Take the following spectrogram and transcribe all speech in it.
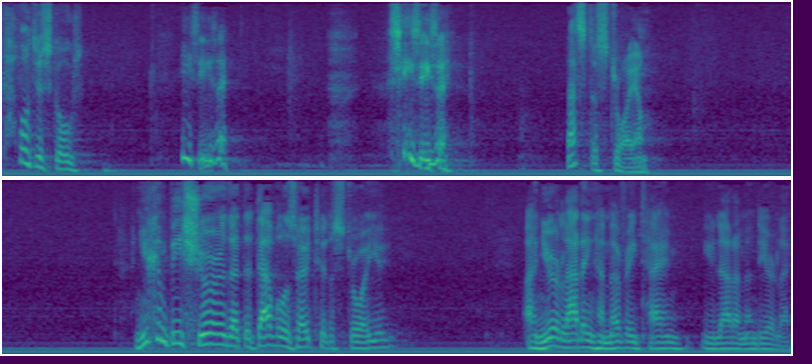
Devil just goes, he's easy. He's easy. Let's destroy him. And you can be sure that the devil is out to destroy you. And you're letting him every time you let him into your life.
